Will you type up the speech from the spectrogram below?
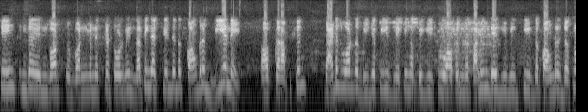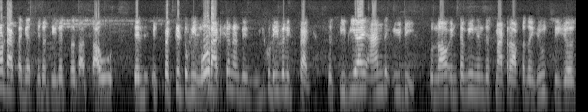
changed in the, in what one minister told me, nothing has changed in the Congress DNA of corruption. that is what the BJP is making a big issue of. In the coming days, we will see if the Congress does not act against Mr. Dheeraj Prasad Sahu, there is expected to be more action and we, we could even expect the CBI and the ED to now intervene in this matter after the huge seizures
